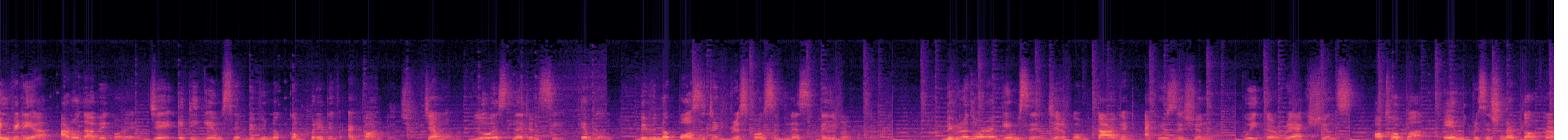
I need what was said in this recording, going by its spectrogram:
এনভিডিয়া আরও দাবি করে যে এটি গেমসের বিভিন্ন কম্পিটিটিভ অ্যাডভান্টেজ যেমন লোয়েস্ট লেটেন্সি এবং বিভিন্ন পজিটিভ রেসপন্সিভনেস ডেলিভার করতে পারে। বিভিন্ন ধরনের গেমসে যেরকম টার্গেট অ্যাকুইজিশন কুইকার রিয়াকশনস অথবা এম প্রিসেশনের দরকার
